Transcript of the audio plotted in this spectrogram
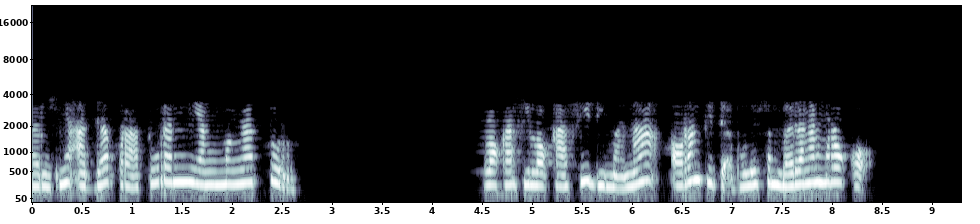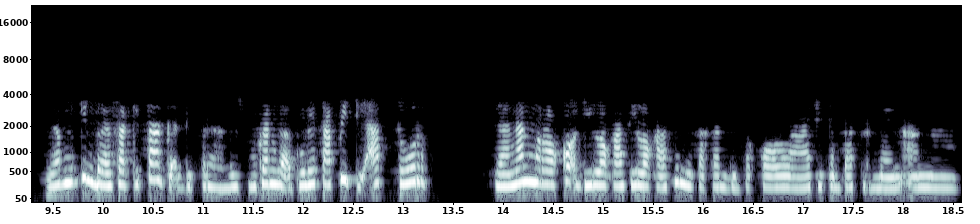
harusnya ada peraturan yang mengatur lokasi-lokasi di mana orang tidak boleh sembarangan merokok. Ya mungkin bahasa kita agak diperhalus, bukan nggak boleh tapi diatur. Jangan merokok di lokasi-lokasi misalkan di sekolah, di tempat bermain anak,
